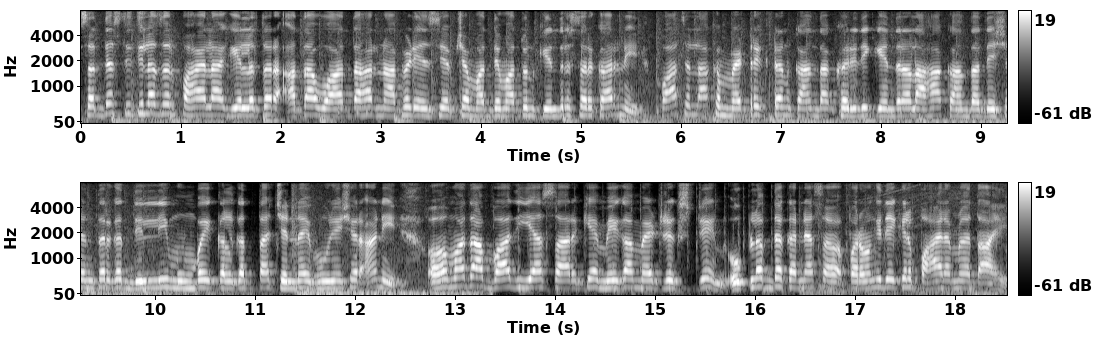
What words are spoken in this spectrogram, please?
सध्या स्थितीला जर पाहायला गेलं तर आता वार्ताहर नाफेड एनसीएफच्या माध्यमातून केंद्र सरकारने पाच लाख मेट्रिक टन कांदा खरेदी केंद्राला हा कांदा देशांतर्गत दिल्ली मुंबई कलकत्ता चेन्नई भुवनेश्वर आणि अहमदाबाद यासारख्या मेगा मॅट्रिक ट्रेन उपलब्ध करण्यास परवानगी देखील पाहायला मिळत आहे.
